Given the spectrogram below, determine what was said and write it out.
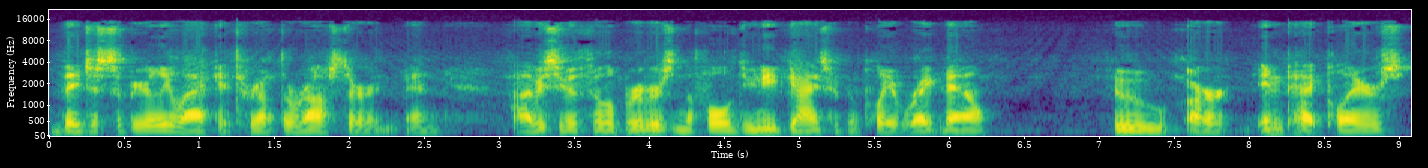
they just severely lack it throughout the roster. And, and obviously, with Philip Rivers in the fold, you need guys who can play right now, who are impact players.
